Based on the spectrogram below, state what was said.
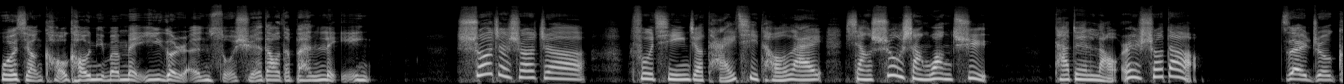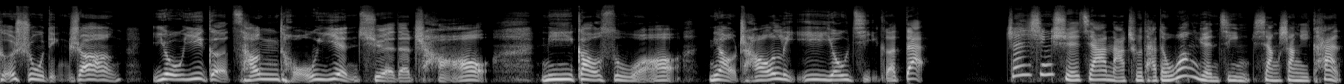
我想考考你们每一个人所学到的本领。说着说着，父亲就抬起头来向树上望去。他对老二说道：“在这棵树顶上有一个苍头燕雀的巢，你告诉我，鸟巢里有几个蛋？”占星学家拿出他的望远镜向上一看，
